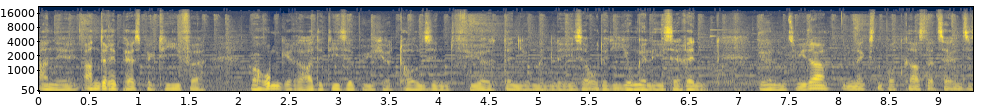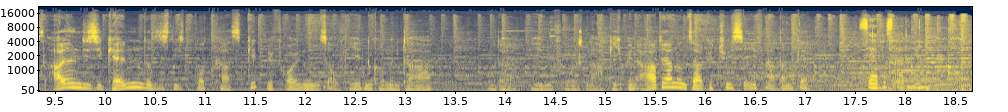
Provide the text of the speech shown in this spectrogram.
eine andere Perspektive, warum gerade diese Bücher toll sind für den jungen Leser oder die junge Leserin. Wir hören uns wieder im nächsten Podcast. Erzählen Sie es allen, die Sie kennen, dass es diesen Podcast gibt. Wir freuen uns auf jeden Kommentar oder jeden Vorschlag. Ich bin Adrian und sage Tschüss, Eva. Danke. Servus, Adrian.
